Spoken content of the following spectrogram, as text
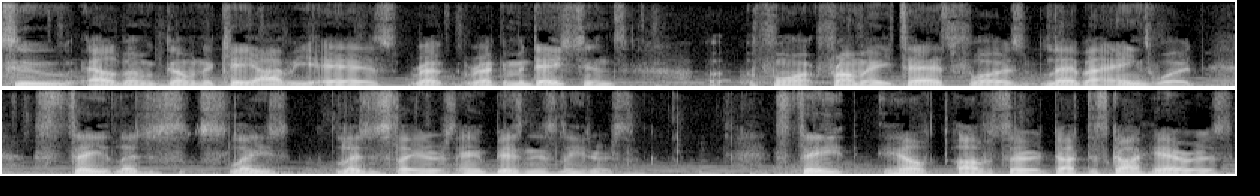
to Alabama Governor Kay Ivey as rec- recommendations uh, for, from a task force led by Ainsworth, state legislators, and business leaders. State Health Officer Dr. Scott Harris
